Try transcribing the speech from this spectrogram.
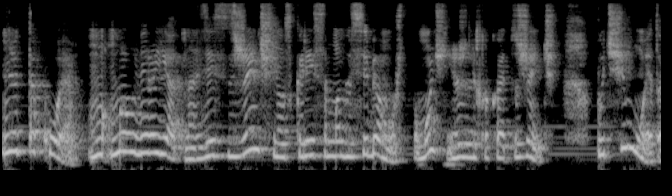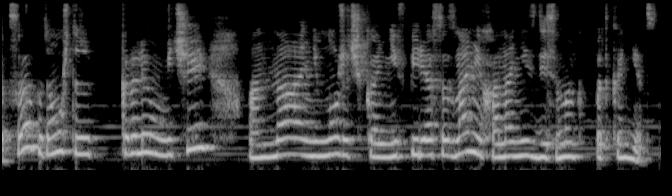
ну, это такое, маловероятно. Здесь женщина скорее сама для себя может помочь, нежели какая-то женщина. Почему я так сказала? Потому что королева мечей, она немножечко не в переосознаниях, она не здесь, она под конец.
